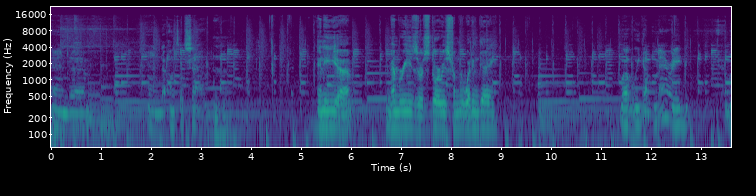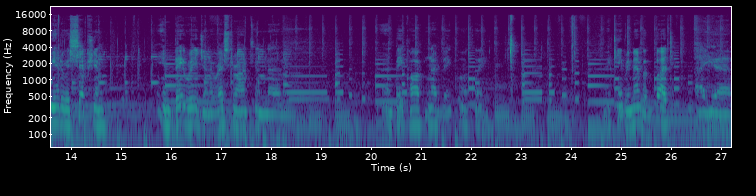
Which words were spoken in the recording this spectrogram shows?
and um, and Uncle Sal. hmm Any uh, memories or stories from the wedding day? Well, we got married. We had a reception in Bay Ridge in a restaurant in um, on Bay Park, not Bay Parkway. I can't remember, but I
